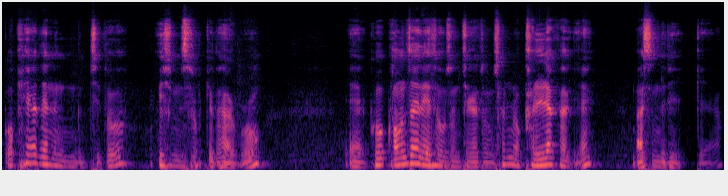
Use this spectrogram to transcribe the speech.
꼭 해야 되는지도 의심스럽기도 하고 예, 그 검사에 대해서 우선 제가 좀 설명 간략하게 말씀드릴게요.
